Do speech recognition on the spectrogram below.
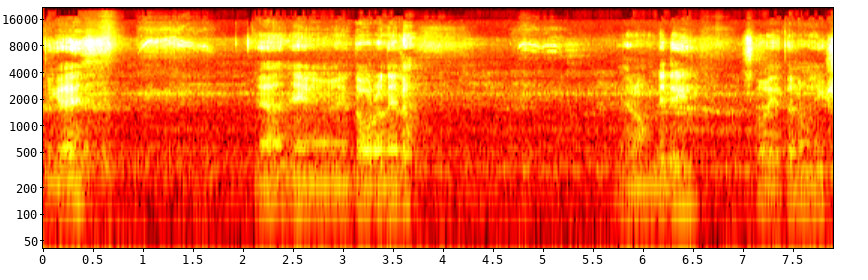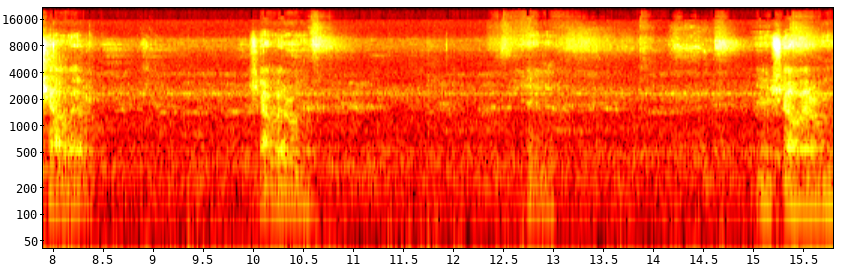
Ayan guys. Yan, yung doro nila. Merong bidet. So ito naman yung shower. Shower room. Yan. Yung shower room.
